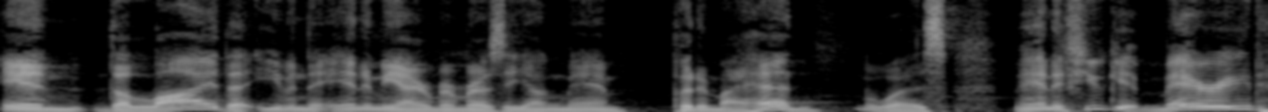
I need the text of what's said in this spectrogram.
And the lie that even the enemy, I remember as a young man, put in my head was, man, if you get married,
